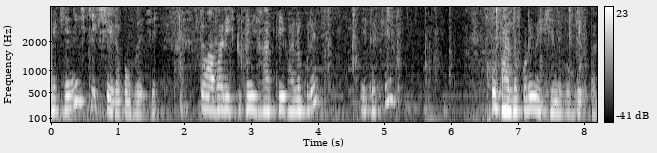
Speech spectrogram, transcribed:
মেখে নিই, ঠিক সেরকম হয়েছে। তো আবার একটুখানি হাত দিয়ে ভালো করে এটাকে খুব ভালো করে মেখে নেব একবার।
